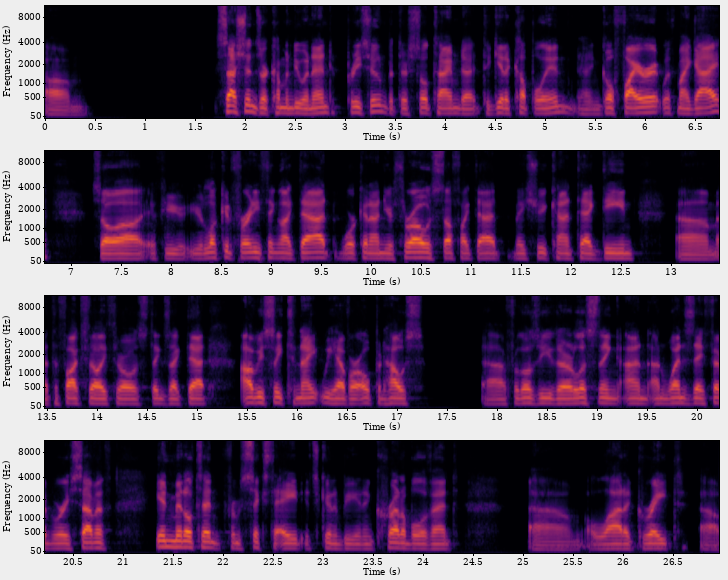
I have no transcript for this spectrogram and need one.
um, sessions are coming to an end pretty soon, but there's still time to to get a couple in and go fire it with my guy. So uh, if you, you're looking for anything like that, working on your throws, stuff like that, make sure you contact Dean um, at the Fox Valley Throws, things like that. Obviously, tonight we have our open house. Uh, for those of you that are listening on, on Wednesday, February 7th in Middleton from 6 to 8, it's going to be an incredible event. Um, a lot of great uh,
